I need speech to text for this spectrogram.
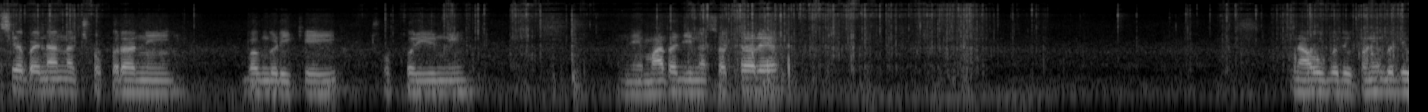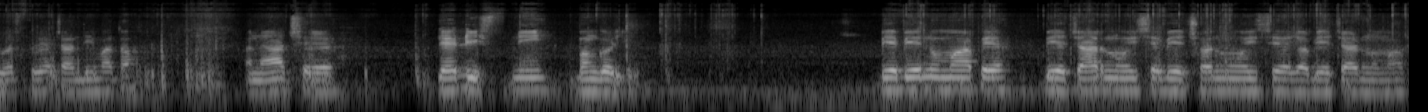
છે ભાઈ નાના છોકરાની બંગડી કે છોકરીઓની અને માતાજીના ને આવું બધું ઘણી બધી વસ્તુ છે ચાંદીમાં તો. અને આ છે લેડીઝની બંગડી. બે બે નું માપ બે ચારનું હોય છે, બે છ નું હોય છે અથવા બે ચારનું માપ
